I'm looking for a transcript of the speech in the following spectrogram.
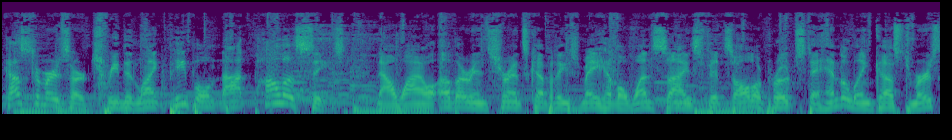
Customers are treated like people, not policies. Now, while other insurance companies may have a one size fits all approach to handling customers,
